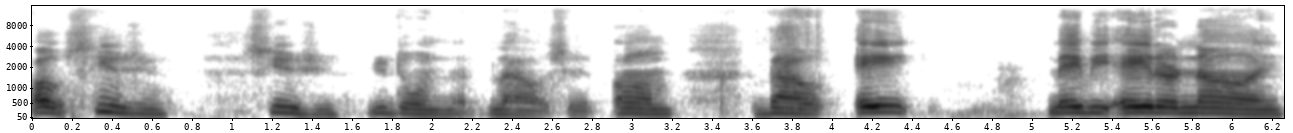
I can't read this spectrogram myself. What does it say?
oh excuse you excuse you you're doing that loud shit um about eight maybe eight or nine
